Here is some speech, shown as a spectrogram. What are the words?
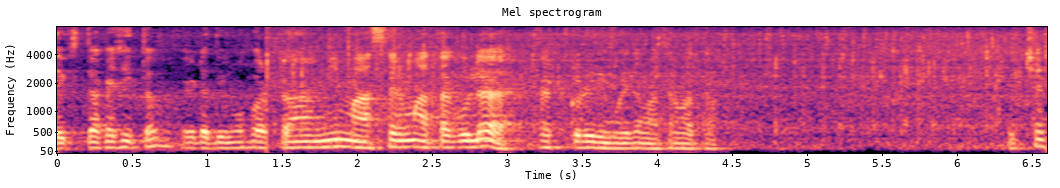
দেখছি, দেখাইছি তো, এটা দিব পরটা আমি মাছের মাথাগুলো অ্যাড করে দিব এটা মাছের মাথা। বুঝছেন?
